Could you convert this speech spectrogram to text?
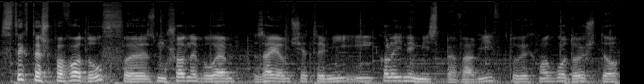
Z tych też powodów e, zmuszony byłem zająć się tymi i kolejnymi sprawami, w których mogło dojść do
